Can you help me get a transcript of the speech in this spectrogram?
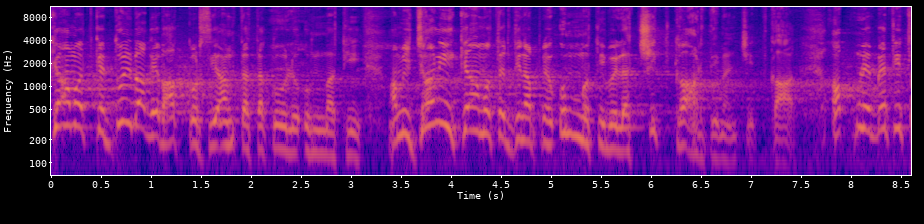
কেয়ামতকে দুই ভাগে ভাগ করছি, আন্তা তাকুল উম্মতি। আমি জানি কেয়ামতের দিন আপনি উম্মতি বলে চিৎকার দিবেন, চিৎকার। আপনি ব্যতীত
